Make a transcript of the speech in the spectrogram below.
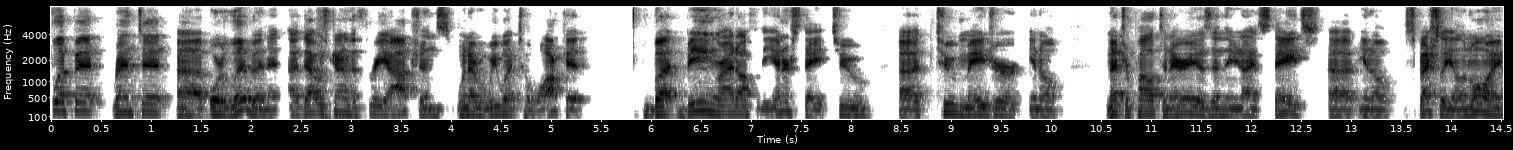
flip it rent it uh, or live in it. Uh, that was kind of the three options whenever we went to walk it. But being right off of the interstate to uh, two major you know metropolitan areas in the united states uh, you know especially illinois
